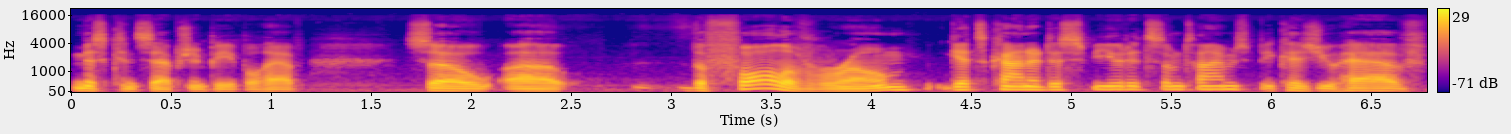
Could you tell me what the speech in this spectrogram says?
misconception people have. So uh, the fall of Rome gets kind of disputed sometimes because you have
